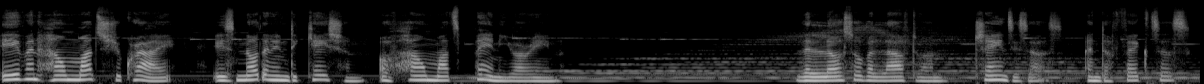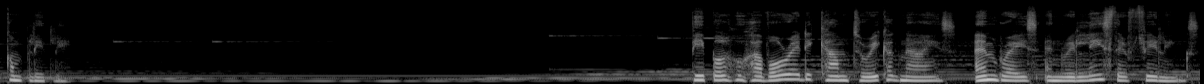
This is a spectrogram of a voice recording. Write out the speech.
Even how much you cry is not an indication of how much pain you are in. The loss of a loved one changes us and affects us completely. People who have already come to recognize, embrace, and release their feelings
